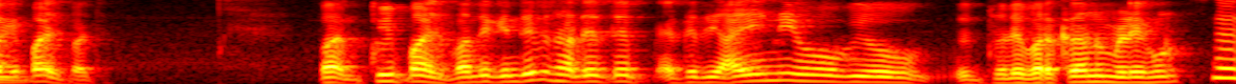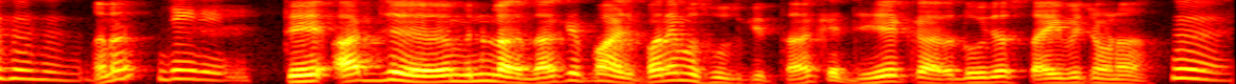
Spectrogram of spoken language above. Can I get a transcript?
ਅੱਗੇ ਭਾਜਪਾ ਚ ਕੋਈ ਭਾਜਪਾ ਦੇ ਕਹਿੰਦੇ ਵੀ ਸਾਡੇ ਤੇ ਕਦੀ ਆਏ ਨਹੀਂ ਉਹ ਵੀ ਉਹ ਥੋੜੇ ਵਰਕਰਾਂ ਨੂੰ ਮਿਲੇ ਹੁਣ। ਹੂੰ ਹੂੰ ਹੂੰ। ਹਨਾ? ਜੀ ਜੀ ਤੇ ਅੱਜ ਮੈਨੂੰ ਲੱਗਦਾ ਕਿ ਭਾਜਪਾ ਨੇ ਮਹਿਸੂਸ ਕੀਤਾ ਕਿ ਜੇਕਰ 2027 ਵਿੱਚ ਆਉਣਾ ਹੂੰ।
